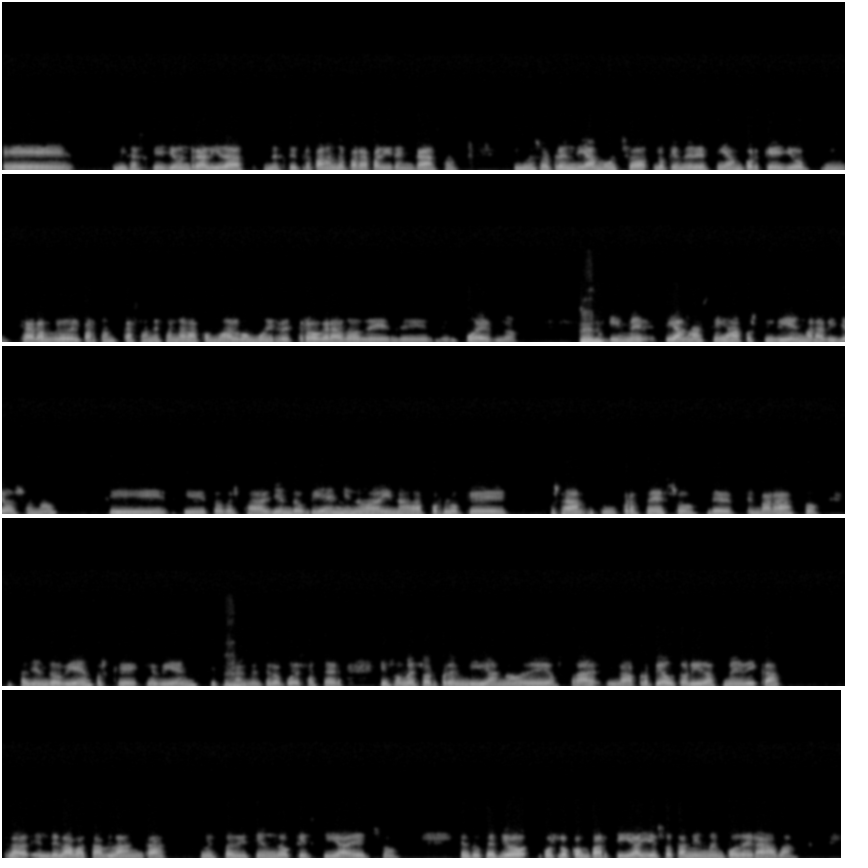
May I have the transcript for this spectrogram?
Eh, mira, es que yo en realidad me estoy preparando para parir en casa y me sorprendía mucho lo que me decían, porque yo, mm, claro, lo del parto en casa me sonaba como algo muy retrógrado de, del pueblo. Y me decían, ah, sí, ah, pues qué bien, maravilloso, ¿no? Si, si todo está yendo bien y no hay nada por lo que, o sea, tu proceso de embarazo está yendo bien, pues qué, qué bien, si finalmente lo puedes hacer. Y eso me sorprendía, ¿no? De, ostras, la propia autoridad médica el de la bata blanca me está diciendo que sí a eso. Entonces yo pues lo compartía y eso también me empoderaba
